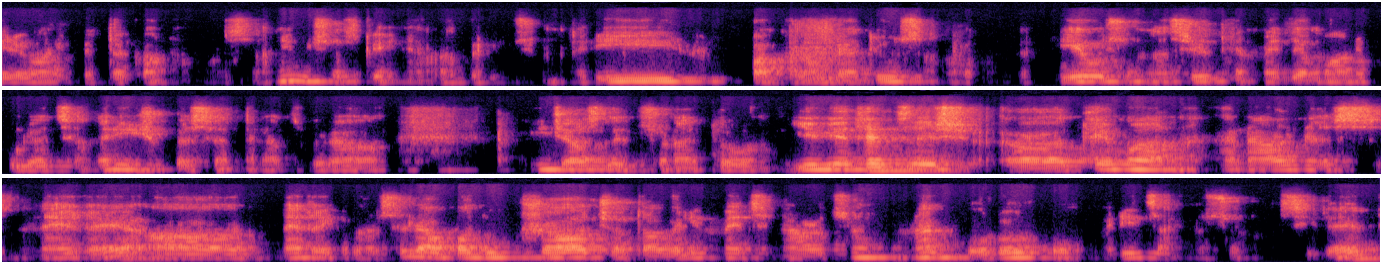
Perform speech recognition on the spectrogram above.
Երևանի պետական համալսարանի միջազգային հարաբերությունների բակալավրիատի ուսանող եւ ուսումնասիրել թե մեդիա մանիպուլյացիաները ինչպես են նրանց վրա ինչ ազդեցություն են թողնում։ Եվ եթե ձեր թեման հնարինս նեղ է, նեղ եք վերցրել, ապա դուք շատ շատ ավելի մեծ հնարավորություն ունեք բոլոր կողմերից այն ուսումնասիրել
